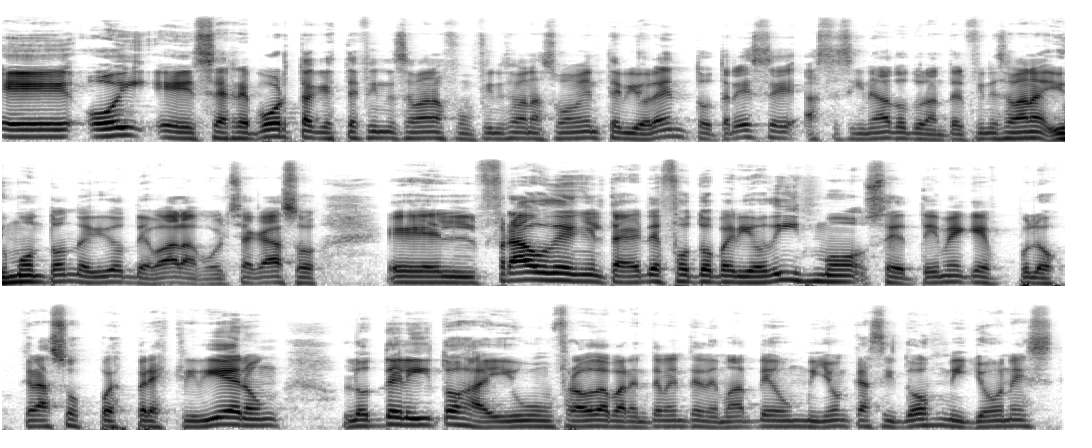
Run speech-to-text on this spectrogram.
eh, hoy eh, se reporta que este fin de semana fue un fin de semana sumamente violento, 13 asesinatos durante el fin de semana y un montón de heridos de bala, por si acaso. El fraude en el taller de fotoperiodismo, se teme que los casos pues prescribieron los delitos, ahí hubo un fraude aparentemente de más de un millón, casi dos millones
